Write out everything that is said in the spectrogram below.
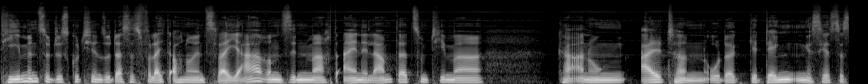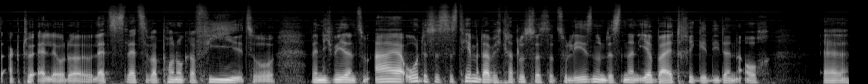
Themen zu diskutieren, sodass es vielleicht auch noch in zwei Jahren Sinn macht, eine Lambda zum Thema keine Ahnung, Altern oder Gedenken ist jetzt das Aktuelle oder letztes, letzte war Pornografie. So, wenn ich mir dann zum, ah ja, oh, das ist das Thema, da habe ich gerade Lust, was dazu lesen und das sind dann eher Beiträge, die dann auch äh,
